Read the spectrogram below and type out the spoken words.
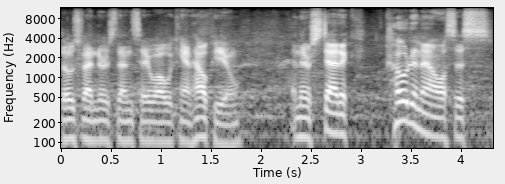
those vendors then say, well, we can't help you. And there's static code analysis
